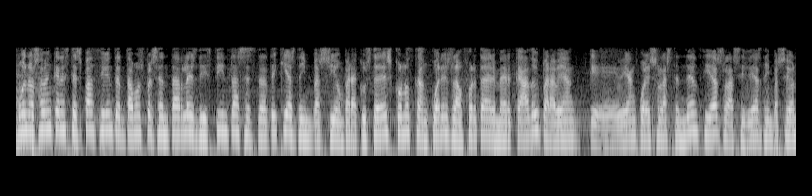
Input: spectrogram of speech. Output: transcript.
Bueno, saben que en este espacio intentamos presentarles distintas estrategias de inversión para que ustedes conozcan cuál es la oferta del mercado y para vean que vean cuáles son las tendencias, las ideas de inversión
